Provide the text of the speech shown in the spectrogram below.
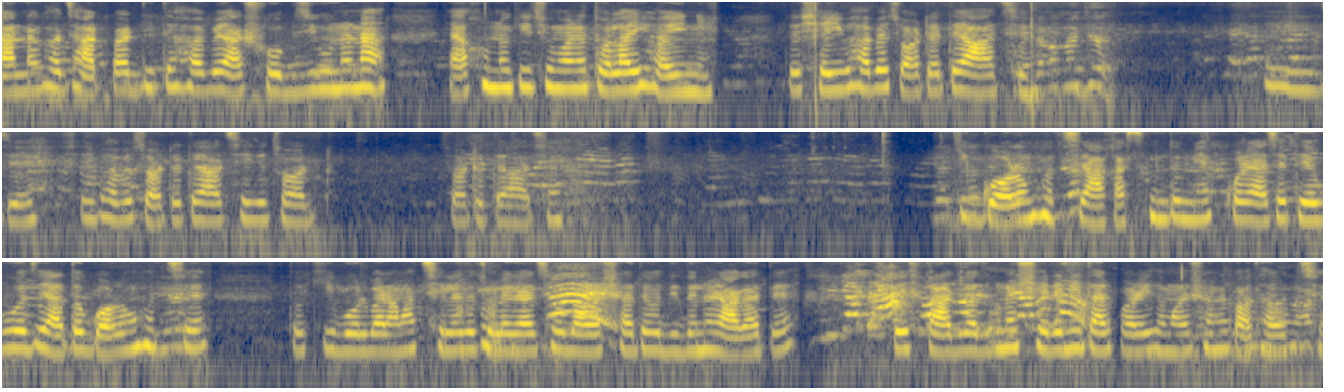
রান্নাঘর ঝাড়পাট দিতে হবে, আর সবজিগুলো না এখনও কিছু মানে তোলাই হয়নি। তো সেইভাবে চটেতে আছে। এই যে, সেইভাবে চটেতে আছে, এই যে চট, চটেতে আছে। কি গরম হচ্ছে, আকাশ কিন্তু মেঘ করে আছে, তবুও যে এত গরম হচ্ছে, তো কি বলব, আর আমার ছেলে তো চলে গেছে ওর বাবার সাথে ও দিদুনের আগাতে। তো কাজ বাজগুলো সেরে নিই, তারপরেই তোমাদের সঙ্গে কথা হচ্ছে।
